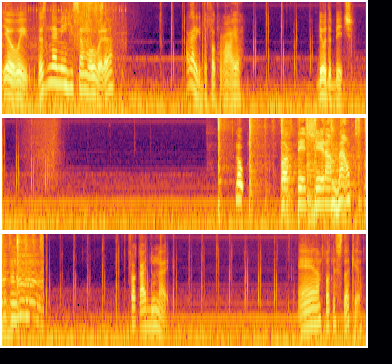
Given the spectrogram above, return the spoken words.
Yo, wait. Doesn't that mean he's somewhere over there? I gotta get the fuck around here. Deal with the bitch. Nope. Fuck this shit, I'm out. Fuck, I do not. And I'm fucking stuck here.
